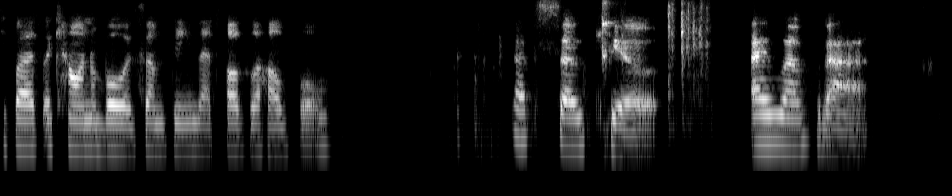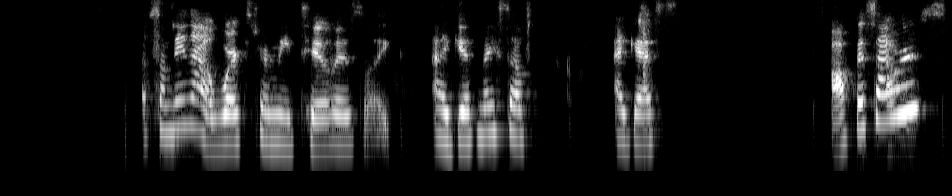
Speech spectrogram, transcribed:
keep us accountable is something that's also helpful. That's so cute. I love that. Something that works for me too is like I give myself, I guess, office hours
